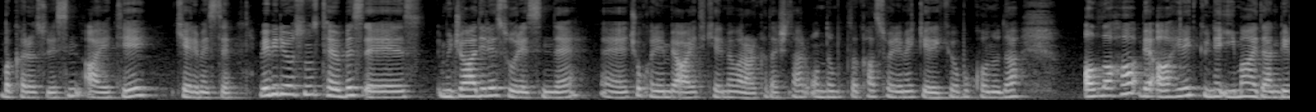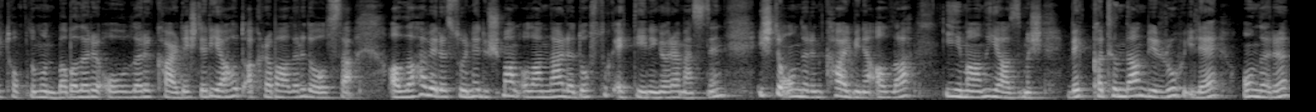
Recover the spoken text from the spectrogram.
Bakara suresinin ayeti kerimesi. Ve biliyorsunuz Tevbe e, Mücadele suresinde e, çok önemli bir ayet-i kerime var arkadaşlar. Onu da mutlaka söylemek gerekiyor bu konuda. Allah'a ve ahiret gününe iman eden bir toplumun babaları, oğulları, kardeşleri yahut akrabaları da olsa Allah'a ve Resulüne düşman olanlarla dostluk ettiğini göremezsin. İşte onların kalbine Allah imanı yazmış ve katından bir ruh ile onları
